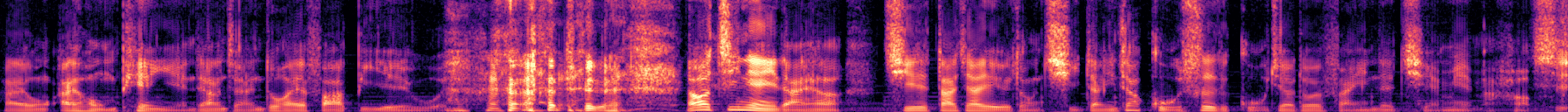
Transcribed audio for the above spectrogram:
哀鸿哀鸿遍野这样子，很多还发毕业文，对不对？然后今年以来啊，其实大家有一种期待，你知道股市的股价都会反映在前面嘛，哈，是，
